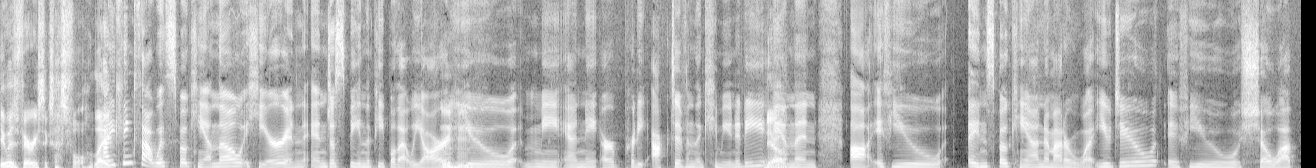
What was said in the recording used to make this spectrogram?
it was very successful. Like I think that with Spokane though, here and and just being the people that we are, Mm-hmm. you, me, and Nate are pretty active in the community. Yeah. And then uh, if you in Spokane, no matter what you do, if you show up.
